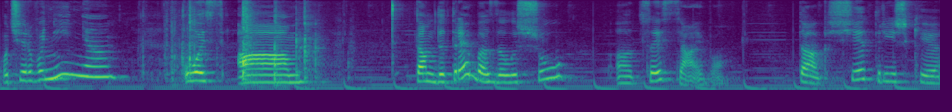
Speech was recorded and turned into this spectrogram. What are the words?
почервоніння. Ось, а там, де треба, залишу це сяйво. Так, ще трішки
